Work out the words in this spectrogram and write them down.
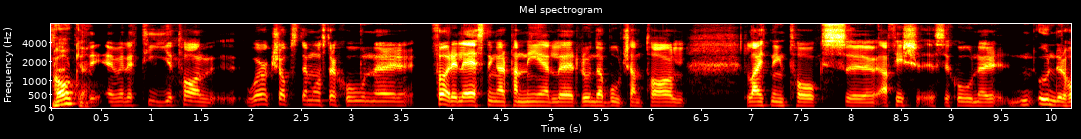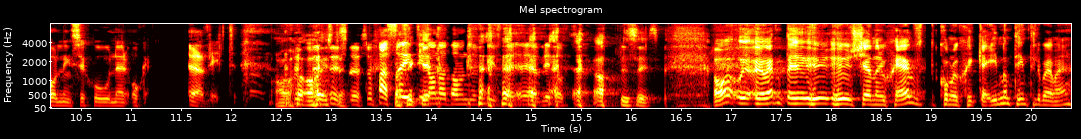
Ja, okay. Det är väl ett tiotal workshops, demonstrationer, föreläsningar, paneler, runda bordsamtal, lightning talks, eh, affischsessioner, underhållningssessioner och övrigt. Ja, ja, så, så passar inte någon av dem, då finns det övrigt också. ja, precis. Ja, och jag, jag vet inte, hur, hur, känner du själv? Kommer du skicka in någonting till att börja med?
